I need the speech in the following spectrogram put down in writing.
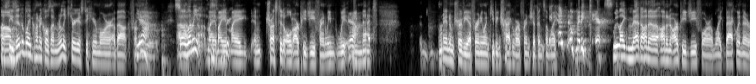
now, Um, see, Xenoblade Chronicles. I'm really curious to hear more about from Yeah. you. so Uh, let me uh, my my my trusted old RPG friend. We we, Yeah. we met. Random trivia for anyone keeping track of our friendship in some way. nobody cares. we like met on a on an RPG forum, like back when there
